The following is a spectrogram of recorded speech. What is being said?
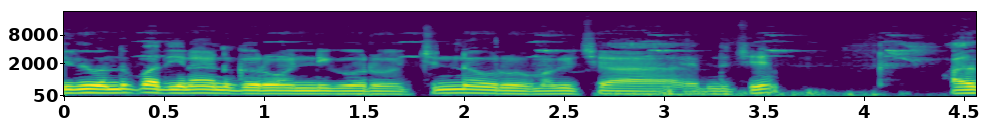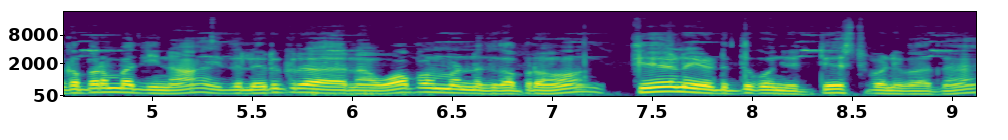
இது வந்து பார்த்திங்கன்னா எனக்கு ஒரு இன்றைக்கி ஒரு சின்ன ஒரு மகிழ்ச்சியாக இருந்துச்சு. அதுக்கப்புறம் பார்த்திங்கன்னா இதில் இருக்கிற நான் ஓப்பன் பண்ணதுக்கப்புறம் தேனை எடுத்து கொஞ்சம் டேஸ்ட் பண்ணி பார்த்தேன்.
